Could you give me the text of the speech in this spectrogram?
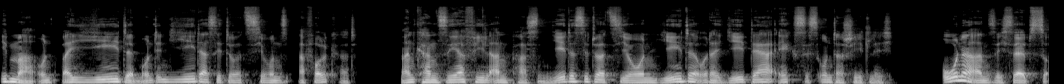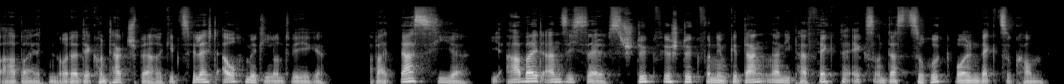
immer und bei jedem und in jeder Situation Erfolg hat. Man kann sehr viel anpassen. Jede Situation, jede oder jeder Ex ist unterschiedlich. Ohne an sich selbst zu arbeiten oder der Kontaktsperre gibt's vielleicht auch Mittel und Wege. Aber das hier, die Arbeit an sich selbst, Stück für Stück von dem Gedanken an die perfekte Ex und das Zurückwollen wegzukommen,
